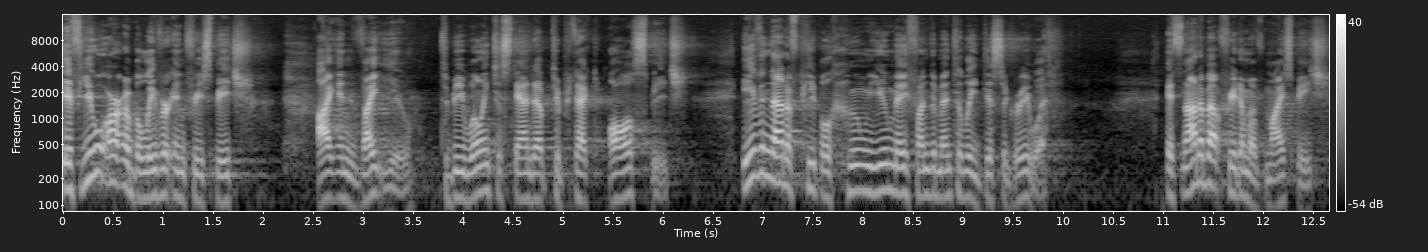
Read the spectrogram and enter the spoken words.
if you are a believer in free speech, I invite you to be willing to stand up to protect all speech even that of people whom you may fundamentally disagree with. It's not about freedom of my speech,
